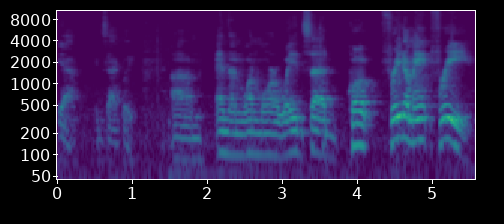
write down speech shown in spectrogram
yeah, exactly. Um, and then one more. Wade said, "quote Freedom ain't free."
